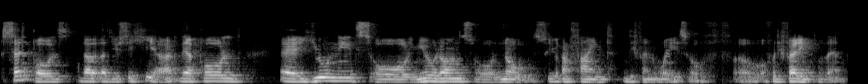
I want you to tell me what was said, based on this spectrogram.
circles that, that you see here, they're called uh, units or neurons or nodes. So you can find different ways of, uh, of referring to them.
